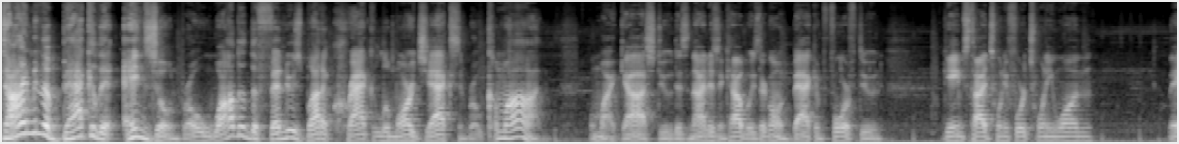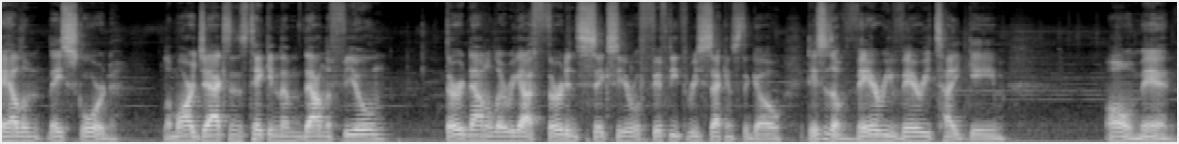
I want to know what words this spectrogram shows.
dime in the back of the end zone, bro. While the defenders about to crack Lamar Jackson, bro. Come on. Oh my gosh, dude. This Niners and Cowboys, they're going back and forth, dude. Game's tied 24-21. They held them. They scored. Lamar Jackson's taking them down the field. Third down alert. We got third and six here with 53 seconds to go. This is a very, very tight game. Oh, man.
